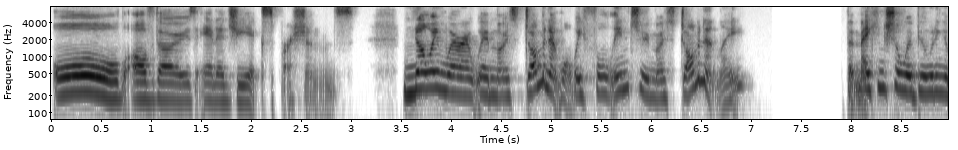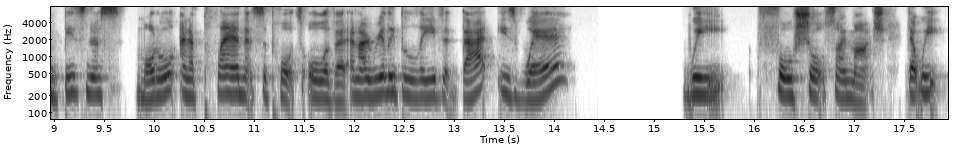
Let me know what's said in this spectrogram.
all of those energy expressions. Knowing where we're most dominant, what we fall into most dominantly, but making sure we're building a business model and a plan that supports all of it. And I really believe that that is where we fall short so much that we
